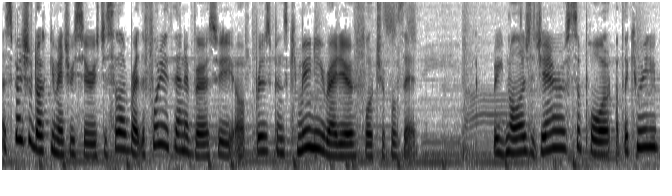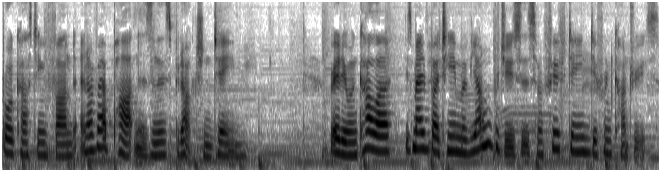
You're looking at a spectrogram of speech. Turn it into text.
a special documentary series to celebrate the 40th anniversary of Brisbane's community radio 4ZZZ. We acknowledge the generous support of the Community Broadcasting Fund and of our partners in this production team. Radio in Colour is made by a team of young producers from 15 different countries.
